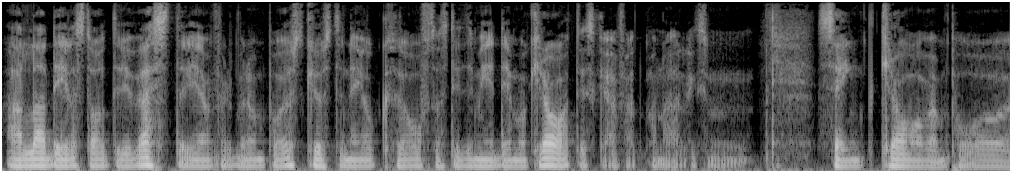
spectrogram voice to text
alla delstater i väster jämfört med de på östkusten är också oftast lite mer demokratiska för att man har liksom sänkt kraven på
